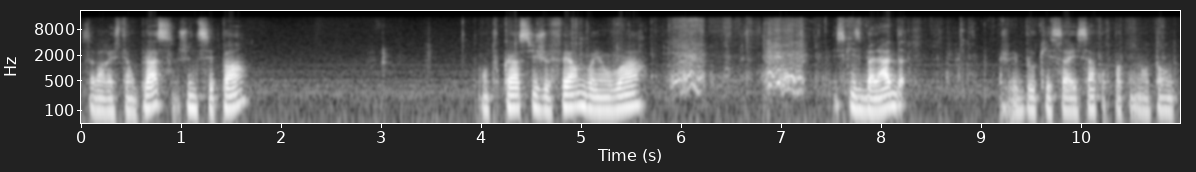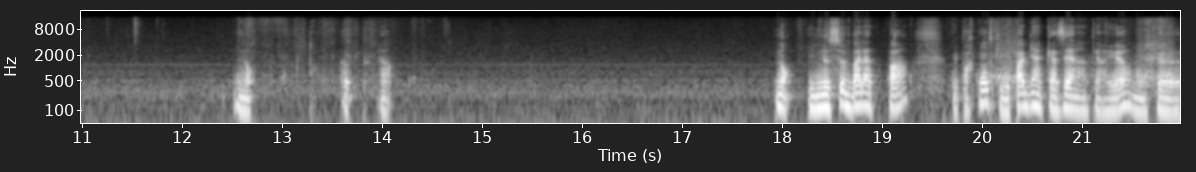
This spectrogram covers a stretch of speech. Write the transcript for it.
ça va rester en place. Je ne sais pas. En tout cas, si je ferme, voyons voir. Est-ce qu'il se balade? Je vais bloquer ça et ça pour pas qu'on entende. Non. Hop, là. Non, il ne se balade pas. Mais par contre, il n'est pas bien casé à l'intérieur. Donc, euh,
